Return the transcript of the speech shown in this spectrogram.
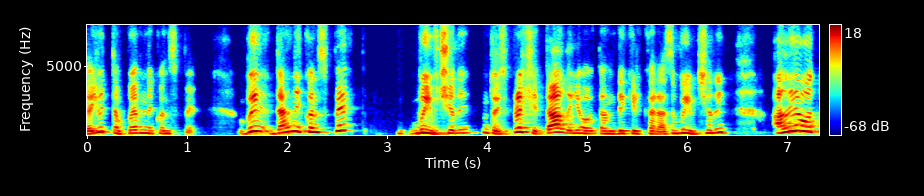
дають там певний конспект. Ви даний конспект вивчили, ну, тобто прочитали його там декілька разів, вивчили, але от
